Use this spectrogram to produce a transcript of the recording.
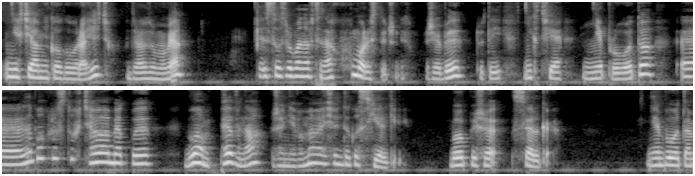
nie chciałam nikogo urazić, od razu mówię. Jest to zrobione w cenach humorystycznych, żeby tutaj nikt się nie próbował to, e, no po prostu chciałam jakby, byłam pewna, że nie wymawia się tego Siergiej, bo pisze Sergę. Nie było tam,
